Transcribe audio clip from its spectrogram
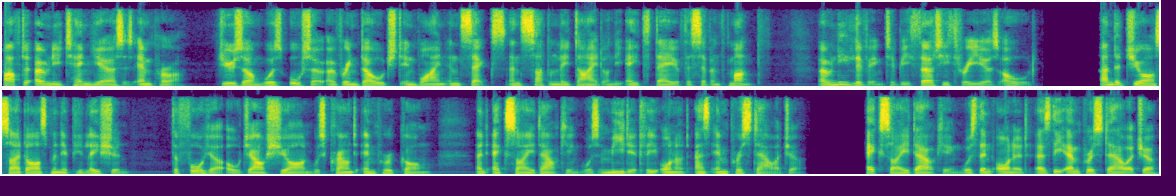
After only 10 years as emperor, Juzong was also overindulged in wine and sex and suddenly died on the eighth day of the seventh month, only living to be 33 years old. Under Jia Saidao's manipulation, the four-year-old Zhao Xian was crowned Emperor Gong, and Xie Daoqing was immediately honored as Empress Dowager. Xie Daoqing was then honored as the Empress Dowager.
